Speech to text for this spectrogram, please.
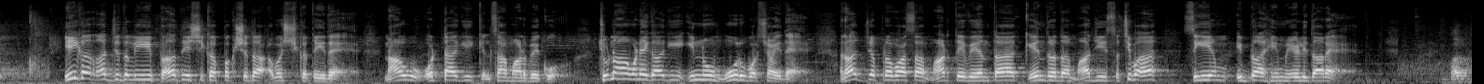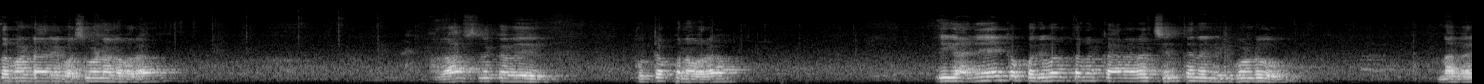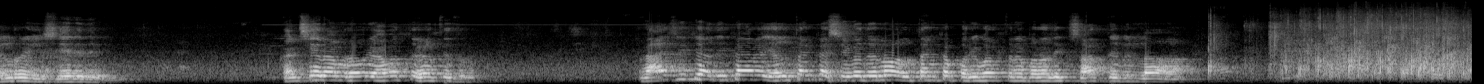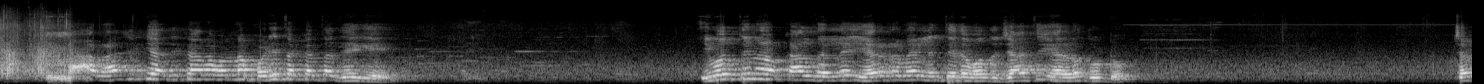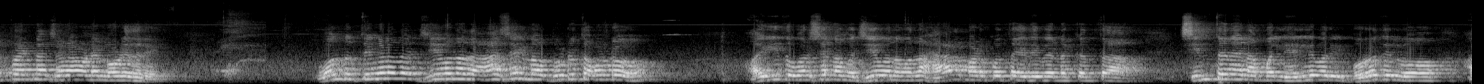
ಈಗ ರಾಜ್ಯದಲ್ಲಿ ಪ್ರಾದೇಶಿಕ ಪಕ್ಷದ ಅವಶ್ಯಕತೆ ಇದೆ. ನಾವು ಒಟ್ಟಾಗಿ ಕೆಲಸ ಮಾಡಬೇಕು. ಚುನಾವಣೆಗಾಗಿ ಇನ್ನೂ ಮೂರು ವರ್ಷ ಇದೆ. ರಾಜ್ಯ ಪ್ರವಾಸ ಮಾಡ್ತೇವೆ ಅಂತ ಕೇಂದ್ರದ ಮಾಜಿ ಸಚಿವ ಸಿಎಂ ಇಬ್ರಾಹಿಂ ಹೇಳಿದ್ದಾರೆ. ಭಕ್ತ ಭಂಡಾರಿ ಬಸವಣ್ಣನವರ ರಾಷ್ಟ್ರಕವಿ ಪುಟ್ಟಪ್ಪನವರ ಹೀಗೆ ಅನೇಕ ಪರಿವರ್ತನಕಾರರ ಚಿಂತನೆ ಇಟ್ಕೊಂಡು ನಾವೆಲ್ಲರೂ ಇಲ್ಲಿ ಸೇರಿದ್ದೀವಿ. ಕನ್ಶಿರಾಮ್ರವ್ರು ಯಾವತ್ತೂ ಹೇಳ್ತಿದ್ರು, ರಾಜಕೀಯ ಅಧಿಕಾರ ಎಲ್ಲಿ ತನಕ ಸಿಗೋದಿಲ್ಲೋ ಅಲ್ಲಿ ತನಕ ಪರಿವರ್ತನೆ ಬರೋದಕ್ಕೆ ಸಾಧ್ಯವಿಲ್ಲ. ಆ ರಾಜಕೀಯ ಅಧಿಕಾರವನ್ನ ಪಡಿತಕ್ಕಂಥದ್ದು ಹೇಗೆ ಇವತ್ತಿನ ಕಾಲದಲ್ಲಿ ಎರಡರ ಮೇಲೆ ನಿಂತಿದೆ ಒಂದು ಜಾತಿ, ಎರಡು ದುಡ್ಡು. ಚನ್ನಪಟ್ಟಣ ಚುನಾವಣೆ ನೋಡಿದ್ರಿ. ಒಂದು ತಿಂಗಳದ ಜೀವನದ ಆಸೆ ನಾವು ದುಡ್ಡು ತಗೊಂಡು ಐದು ವರ್ಷ ನಮ್ಮ ಜೀವನವನ್ನ ಹಾಳು ಮಾಡ್ಕೋತಾ ಇದ್ದೀವಿ ಅನ್ನಕ್ಕಂಥ ಚಿಂತನೆ ನಮ್ಮಲ್ಲಿ ಎಲ್ಲಿವರೆಗೆ ಬರೋದಿಲ್ವೋ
